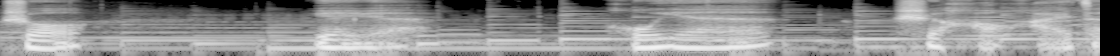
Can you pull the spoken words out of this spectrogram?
说：“月月，胡言是好孩子。”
